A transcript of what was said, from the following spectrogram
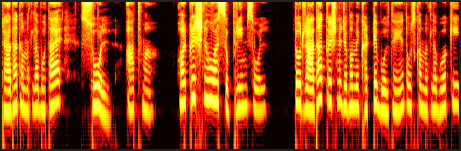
राधा का मतलब होता है सोल, आत्मा। और कृष्ण हुआ सुप्रीम सोल। तो राधा कृष्ण जब हम इकट्ठे बोलते हैं तो उसका मतलब हुआ कि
